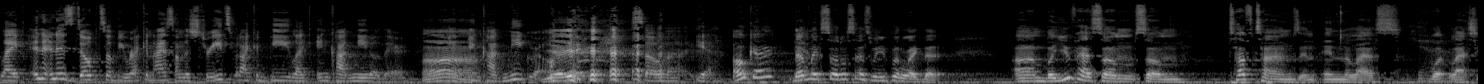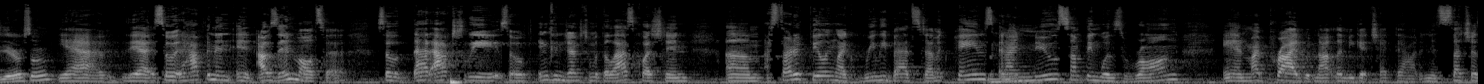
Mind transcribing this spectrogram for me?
like, and, and it's dope to be recognized on the streets, but I could be like incognito there. Ah. In- incognito. Yeah, yeah. so, uh, yeah. Okay, that makes total sense when you put it like that. Um, but you've had some some tough times in, in the last Yeah. what last year or so. Yeah, yeah. So it happened in, in I was in Malta. So that actually, so in conjunction with the last question, um, I started feeling like really bad stomach pains, and I knew something was wrong, and my pride would not let me get checked out. And it's such a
